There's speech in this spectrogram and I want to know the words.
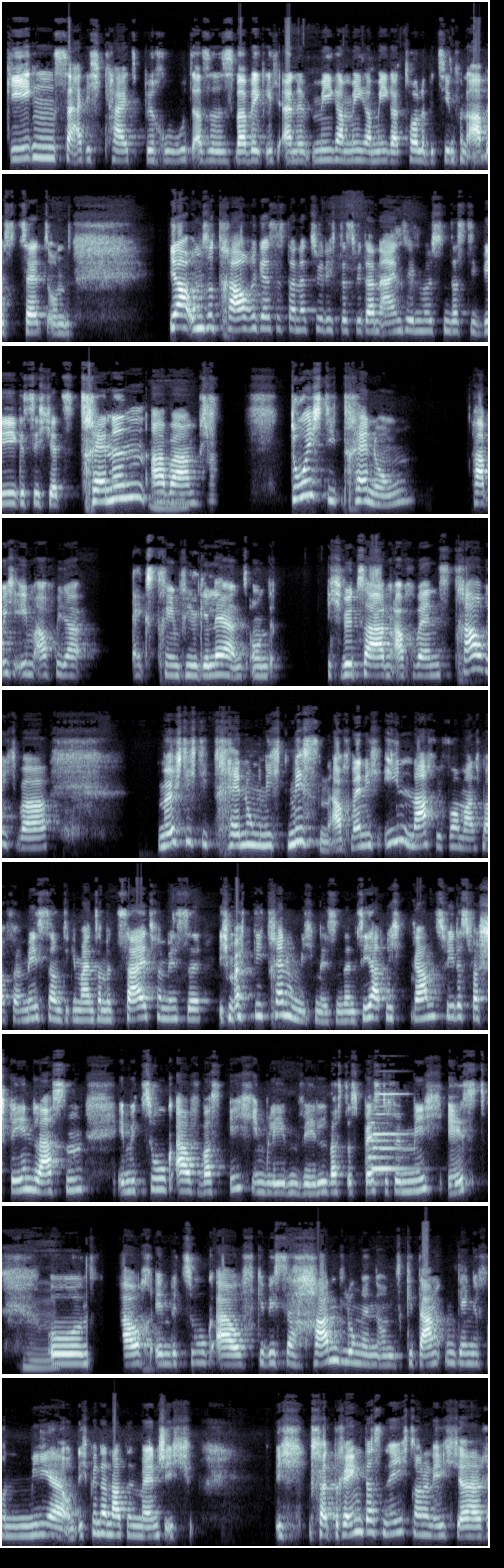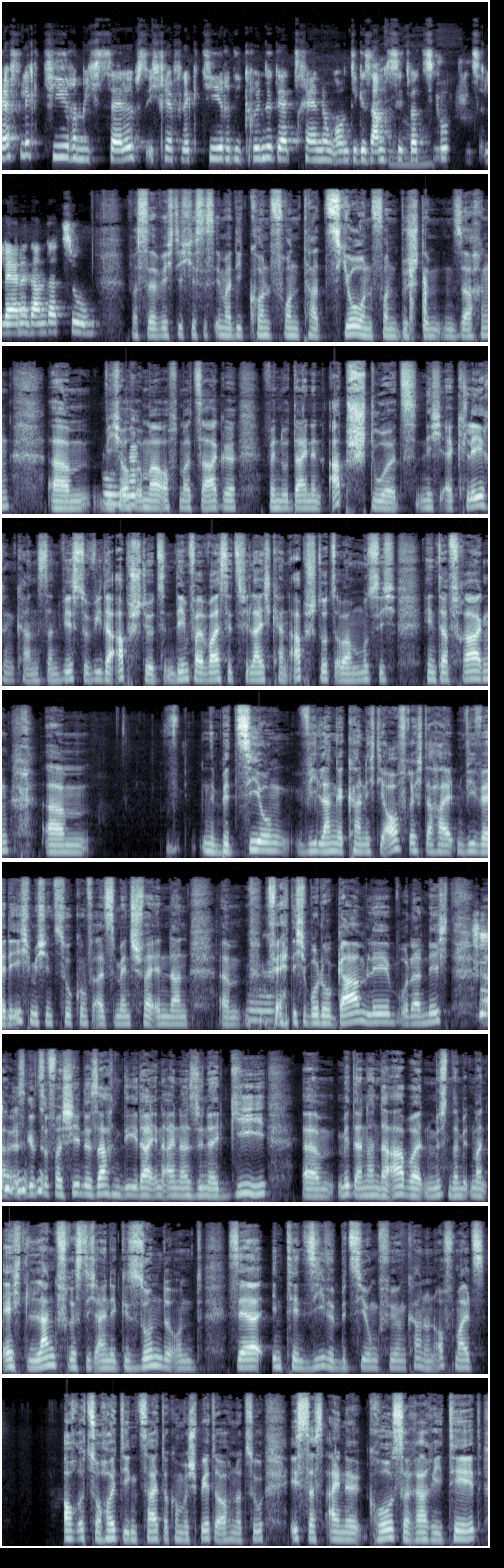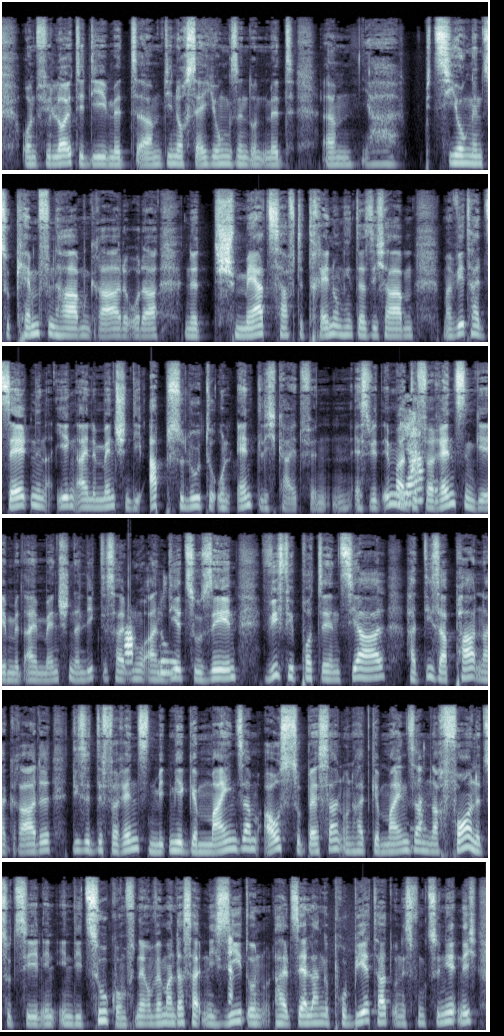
Gegenseitigkeit beruht. Also es war wirklich eine mega, mega, mega tolle Beziehung von A bis Z und ja, umso trauriger ist es dann natürlich, dass wir dann einsehen müssen, dass die Wege sich jetzt trennen. Mhm. Aber durch die Trennung habe ich eben auch wieder extrem viel gelernt. Und ich würde sagen, auch wenn es traurig war, möchte ich die Trennung nicht missen. Auch wenn ich ihn nach wie vor manchmal vermisse und die gemeinsame Zeit vermisse, ich möchte die Trennung nicht missen, denn sie hat mich ganz vieles verstehen lassen in Bezug auf, was ich im Leben will, was das Beste für mich ist. Mhm. Und auch in Bezug auf gewisse Handlungen und Gedankengänge von mir. Und ich bin dann halt ein Mensch, ich ich verdränge das nicht, sondern ich äh, reflektiere mich selbst, ich reflektiere die Gründe der Trennung und die gesamte genau. Situation und lerne dann dazu. Was sehr wichtig ist, ist immer die Konfrontation von bestimmten Sachen. Ähm, wie mhm. ich auch immer oftmals sage, wenn du deinen Absturz nicht erklären kannst, dann wirst du wieder abstürzen. In dem Fall war es jetzt vielleicht kein Absturz, aber man muss sich hinterfragen, ähm, eine Beziehung, wie lange kann ich die aufrechterhalten, wie werde ich mich in Zukunft als Mensch verändern, ähm, ja. werde ich monogam leben oder nicht. Äh, es gibt so verschiedene Sachen, die da in einer Synergie ähm, miteinander arbeiten müssen, damit man echt langfristig eine gesunde und sehr intensive Beziehung führen kann. Und oftmals auch zur heutigen Zeit, da kommen wir später auch noch zu, ist das eine große Rarität und für Leute, die mit, ähm, die noch sehr jung sind und mit, ähm, ja, Beziehungen zu kämpfen haben gerade oder eine schmerzhafte Trennung hinter sich haben. Man wird halt selten in irgendeinem Menschen die absolute Unendlichkeit finden. Es wird immer ja. Differenzen geben mit einem Menschen, dann liegt es halt Absolut. nur an dir zu sehen, wie viel Potenzial hat dieser Partner gerade, diese Differenzen mit mir gemeinsam auszubessern und halt gemeinsam ja. nach vorne zu ziehen in, in die Zukunft. Ne? Und wenn man das halt nicht ja. sieht und halt sehr lange probiert hat und es funktioniert nicht,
